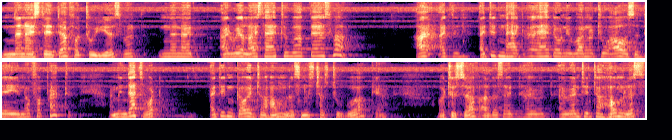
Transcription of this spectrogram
And then I stayed there for two years, but then I, I realized I had to work there as well. I, I, did, I didn't had I had only one or two hours a day, you know, for practice. I mean, that's what I didn't go into homelessness just to work, yeah, or to serve others. I, I, I went into homeless.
